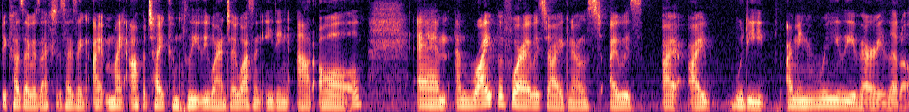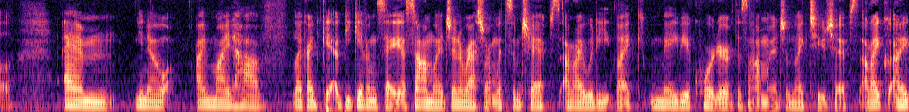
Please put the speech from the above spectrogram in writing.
because I was exercising. I, my appetite completely went. I wasn't eating at all, um, and right before I was diagnosed, I was I, I would eat. I mean, really very little. Um, you know, I might have like I'd get, be given say a sandwich in a restaurant with some chips, and I would eat like maybe a quarter of the sandwich and like two chips, and I I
